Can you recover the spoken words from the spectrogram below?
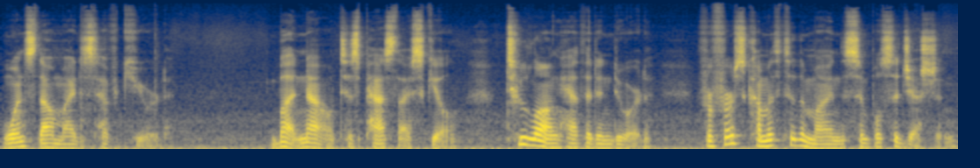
once thou mightest have cured. But now 'tis past thy skill, too long hath it endured. For first cometh to the mind the simple suggestion,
